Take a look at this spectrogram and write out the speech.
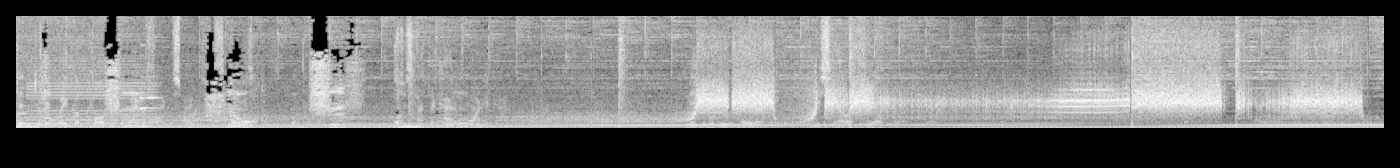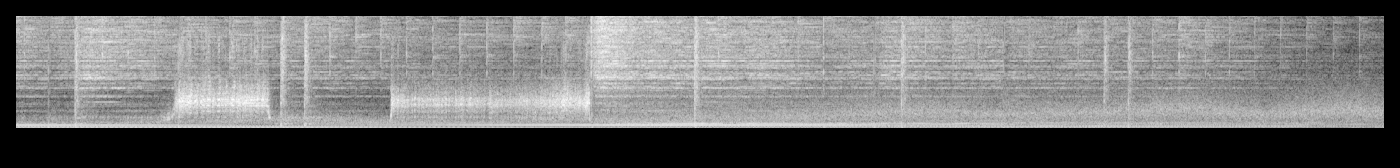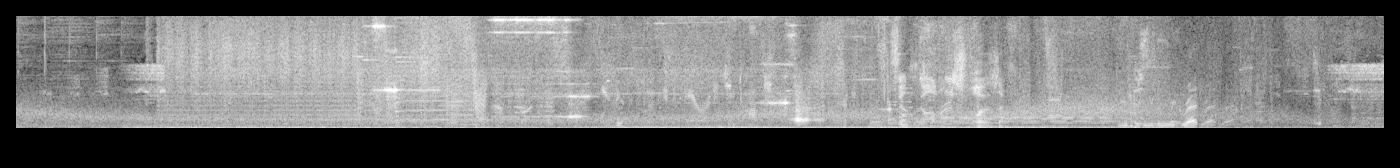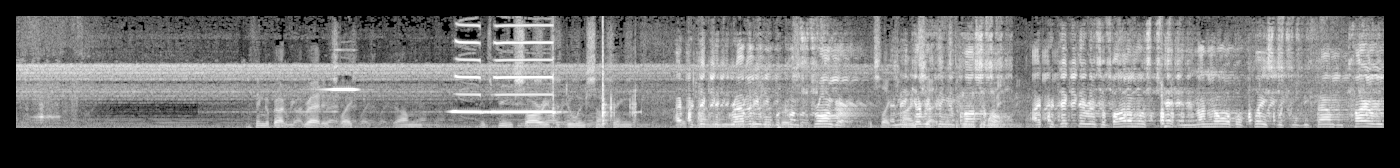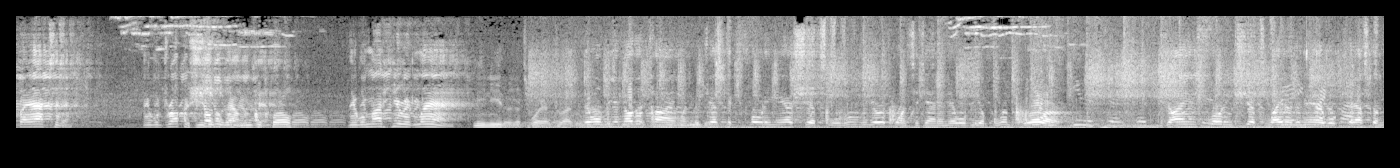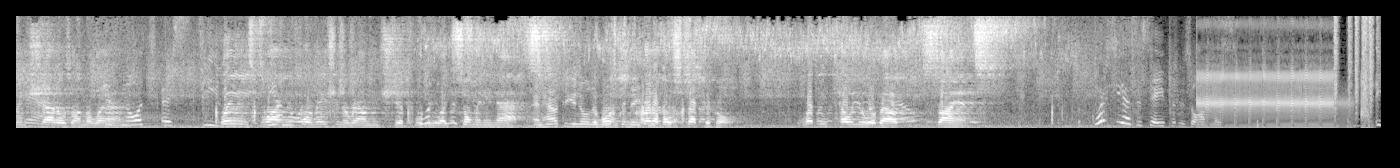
Didn't do a wake up call with the this morning. About regret is like um, it's being sorry for doing something. I at a time predict that you were a gravity will different become person. stronger It's like and make hindsight, everything it's impossible. I predict there is a bottomless pit in an unknowable place which will be found entirely by accident. They will drop a Did shovel listen to that down the music, pit. Carl? They will not hear it land. Me neither. That's why I drive around. There will be another time when music. majestic floating airships will rule the earth once again and there will be a blimp war. Giant floating ships lighter than air will cast immense shadows on the land. Not a steel. Planes flying in formation around these ships will be like so many gnats. And how do you know the there was most incredible spectacle. Let me tell you about science. What does he has to say in his office?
